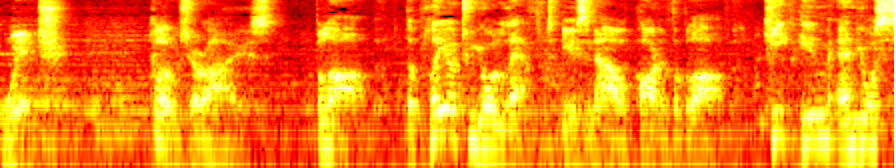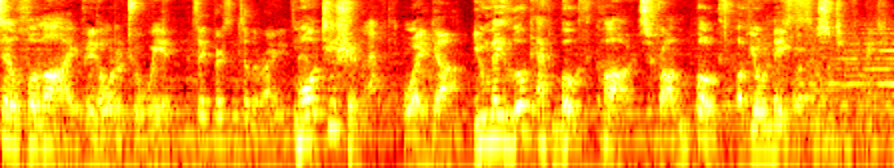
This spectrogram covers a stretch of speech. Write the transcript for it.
Witch, close your eyes. Blob, the player to your left is now part of the blob. Keep him and yourself alive in order to win. Let's say person to the right. Mortician, wake up. You may look at both cards from both of your So neighbors. much information.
